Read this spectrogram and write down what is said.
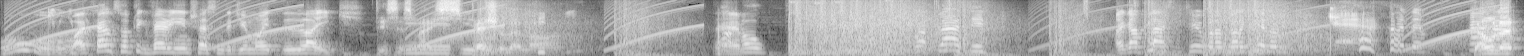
Oh, I found something very interesting that you might like. This is my special alarm. Um, oh. Got blasted. I got blasted too, but I'm gonna kill him. Yeah! Kill him. Donut!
